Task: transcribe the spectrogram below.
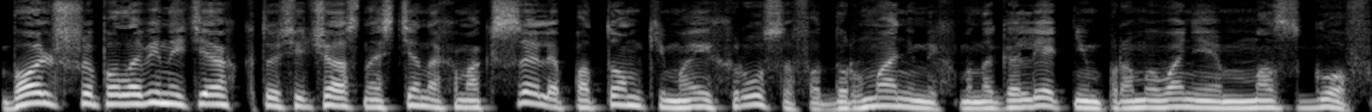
Больше половины тех, кто сейчас на стенах Макселя, потомки моих русов, одурманенных многолетним промыванием мозгов.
